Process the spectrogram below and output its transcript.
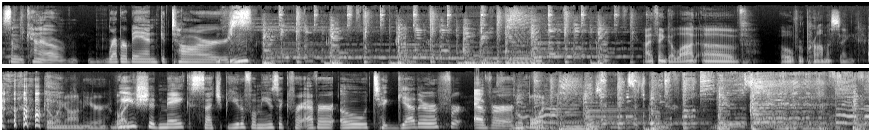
Some kind of rubber band guitars. Mm-hmm. I think a lot of over promising going on here. we Like, should make such beautiful music forever. Oh, together forever. oh boy. We should make such beautiful music forever.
